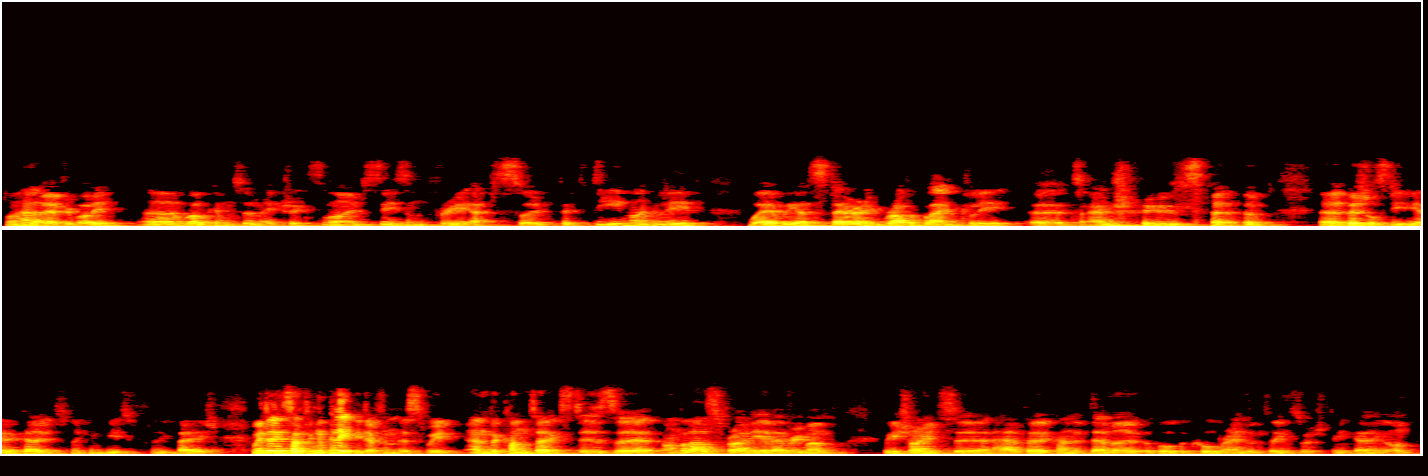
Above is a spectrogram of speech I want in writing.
Well, hello everybody. Uh, welcome to Matrix Live Season 3, Episode 15, I believe, where we are staring rather blankly at Andrew's uh, Visual Studio Code, looking beautifully beige. We're doing something completely different this week, and the context is uh, on the last Friday of every month, we try to have a kind of demo of all the cool random things which have been going on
